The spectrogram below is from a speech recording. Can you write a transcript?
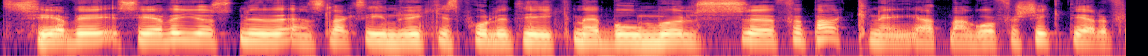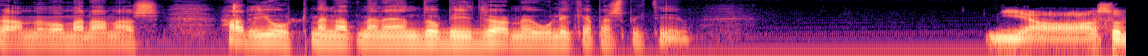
Ser vi, ser vi just nu en slags inrikespolitik med bomullsförpackning? Eh, att man går försiktigare fram än vad man annars hade gjort men att man ändå bidrar med olika perspektiv? Ja, alltså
